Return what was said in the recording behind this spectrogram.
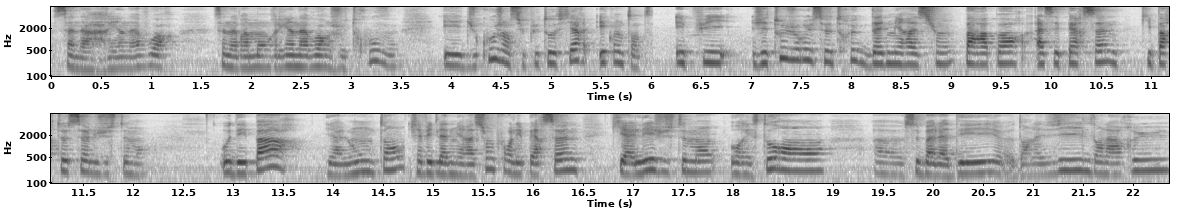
ça n'a rien à voir. Ça n'a vraiment rien à voir, je trouve. Et du coup, j'en suis plutôt fière et contente. Et puis, j'ai toujours eu ce truc d'admiration par rapport à ces personnes qui partent seules, justement. Au départ, il y a longtemps, j'avais de l'admiration pour les personnes qui allaient justement au restaurant, euh, se balader euh, dans la ville, dans la rue,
